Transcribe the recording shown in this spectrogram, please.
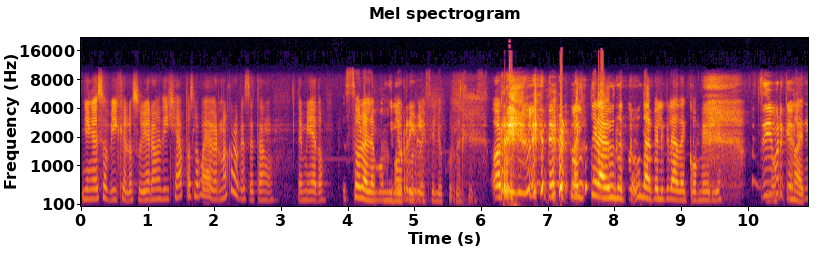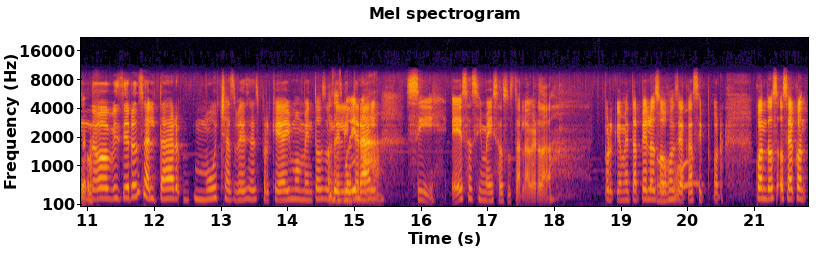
Y en eso vi que lo subieron y dije, ah, pues lo voy a ver, no creo que esté tan de miedo. Solo a la Moni le Horrible. se le ocurre eso. Horrible, de verdad. Cualquiera ve una, una película de comedia. Sí, No, porque no no, me hicieron saltar muchas veces porque hay momentos donde literal, buena. sí, esa sí me hizo asustar, la verdad. Porque me tapé los ojos ya Oh. casi por cuando, o sea, cuando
